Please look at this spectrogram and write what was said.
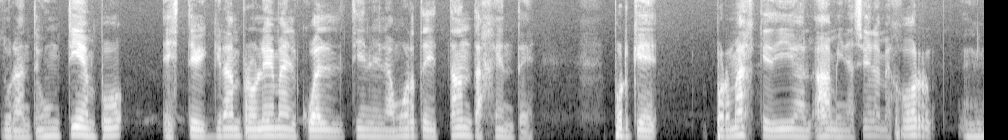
durante un tiempo este gran problema el cual tiene la muerte de tanta gente. Porque por más que digan, ah, mi nación era mejor, mm,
